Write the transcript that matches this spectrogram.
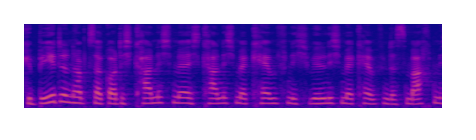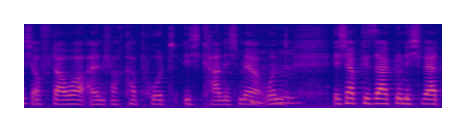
gebetet und habe gesagt, Gott, ich kann nicht mehr, ich kann nicht mehr kämpfen, ich will nicht mehr kämpfen, das macht mich auf Dauer einfach kaputt, ich kann nicht mehr. Mhm. Und ich habe gesagt, und ich werde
